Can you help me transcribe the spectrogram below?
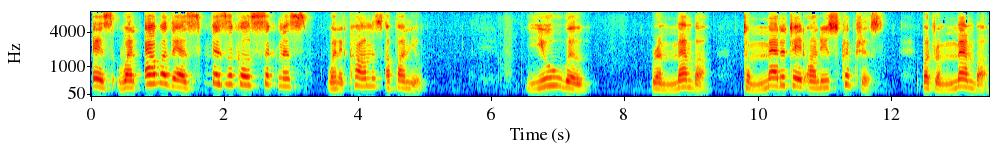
is whenever there's physical sickness, when it comes upon you, you will remember to meditate on these scriptures, but remember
